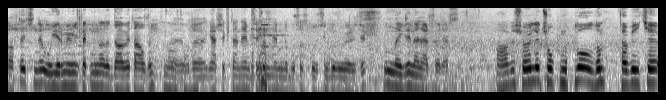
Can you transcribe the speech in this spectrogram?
Hafta içinde U20 milli takımına da davet aldın. Evet, E, bu da gerçekten hem senin hem de Bursaspor için gurur verici. Bununla ilgili neler söylersin? Abi şöyle çok mutlu oldum. Tabii ki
